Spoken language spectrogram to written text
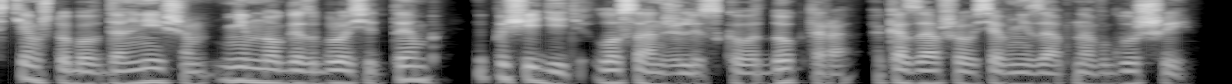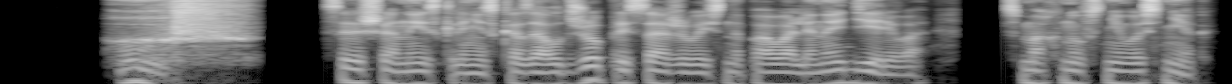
с тем, чтобы в дальнейшем немного сбросить темп и пощадить лос-анджелесского доктора, оказавшегося внезапно в глуши. «Уф!» – совершенно искренне сказал Джо, присаживаясь на поваленное дерево, смахнув с него снег.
